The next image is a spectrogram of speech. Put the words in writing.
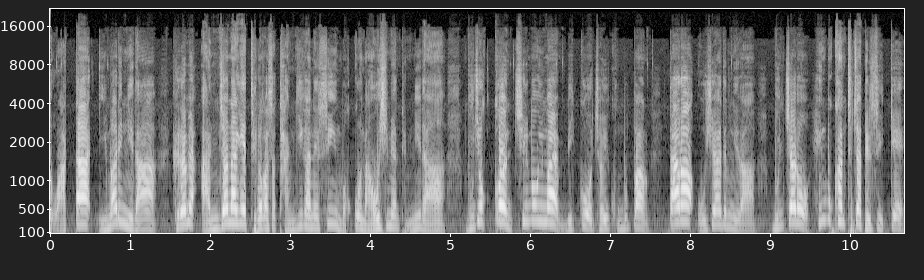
왔다 이 말입니다. 그러면 안전하게 들어가서 단기간에 수익 먹고 나오시면 됩니다. 무조건 칠봉이만 믿고 저희 공부방 따라오셔야 됩니다. 문자로 행복한 투자 될 수 있게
